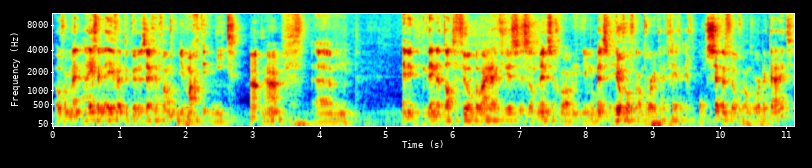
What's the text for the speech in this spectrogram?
over mijn eigen leven te kunnen zeggen van, je mag dit niet. Ja. Ehm, en ik, ik denk dat dat veel belangrijker is, is dat mensen gewoon, je moet mensen heel veel verantwoordelijkheid geven, echt ontzettend veel verantwoordelijkheid.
